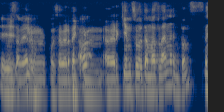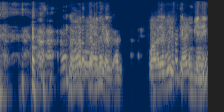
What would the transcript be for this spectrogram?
Eh, pues a ver, pues a ver de quién, a ver quién suelta más lana entonces. a la UEFA le conviene.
